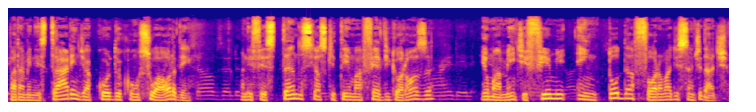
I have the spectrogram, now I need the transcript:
para ministrarem de acordo com sua ordem, manifestando-se aos que têm uma fé vigorosa e uma mente firme em toda forma de santidade.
